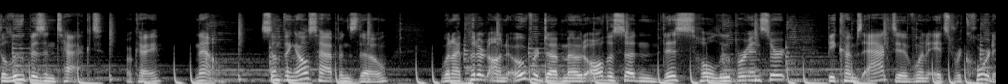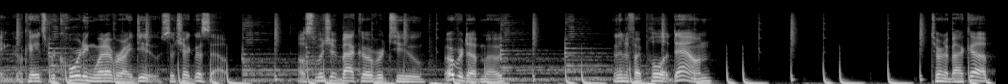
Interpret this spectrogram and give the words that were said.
the loop is intact, okay? Now, something else happens though when I put it on overdub mode, all of a sudden this whole looper insert becomes active when it's recording, okay? It's recording whatever I do. So check this out. I'll switch it back over to overdub mode. And then if I pull it down, turn it back up,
